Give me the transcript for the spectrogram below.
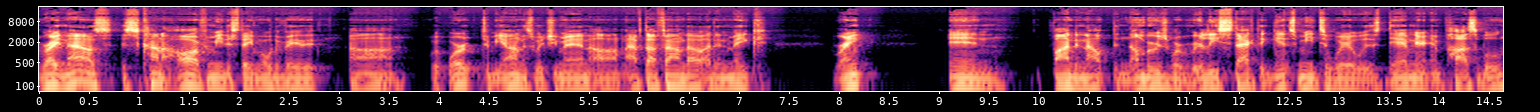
right now it's it's kind of hard for me to stay motivated. Uh, with work, to be honest with you, man. Um, after I found out I didn't make rank, and finding out the numbers were really stacked against me to where it was damn near impossible,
